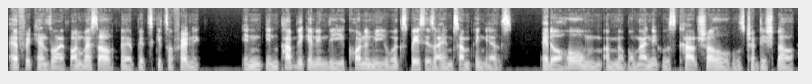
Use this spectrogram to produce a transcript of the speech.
Africans, or I found myself a bit schizophrenic. In in public and in the economy, workspaces, I am something else. At a home, I'm a Bongani who's cultural, who's traditional,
